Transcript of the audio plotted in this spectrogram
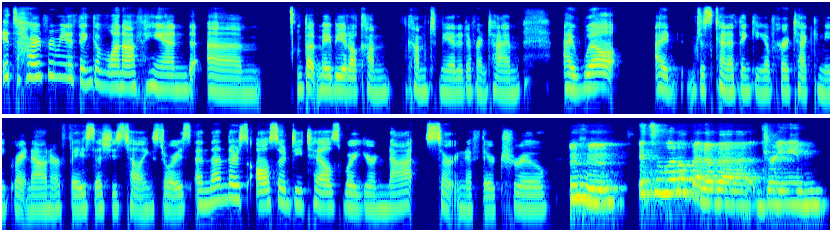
It's hard for me to think of one offhand um but maybe it'll come come to me at a different time. I will I just kind of thinking of her technique right now in her face as she's telling stories. And then there's also details where you're not certain if they're true. Mm-hmm. It's a little bit of a dream,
